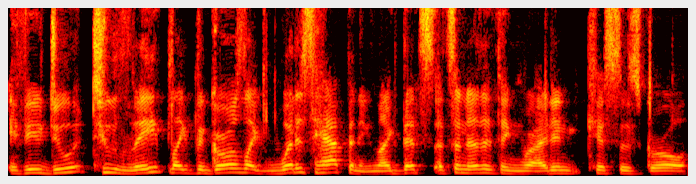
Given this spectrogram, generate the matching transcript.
if you do it too late, like the girl's like, what is happening? Like that's that's another thing where I didn't kiss this girl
